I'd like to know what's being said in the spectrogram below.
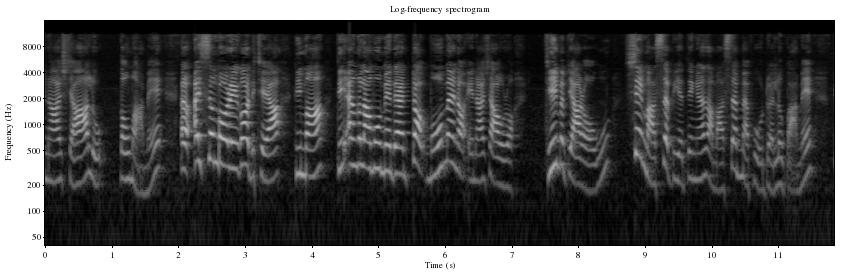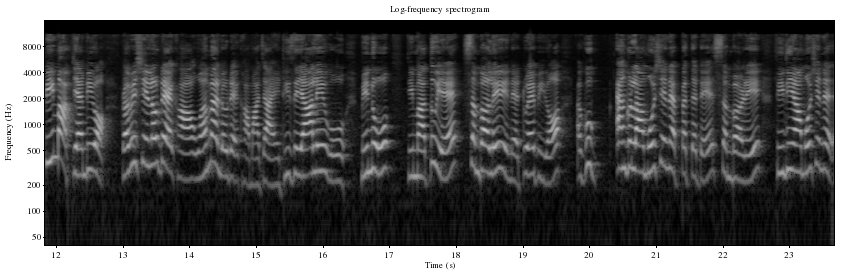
inertia လို့သုံးပါမယ်အဲ့တော့အဲ့ symbol တွေကဒီချက်ကဒီမှာဒီ angular momentum torque moment တော့ inertia ကိုတော့ရေးမပြတော့ဘူးရှေ့မှာဆက်ပြီးသင်ခန်းစာမှာဆက်မှတ်ဖို့အတွက်လုပ်ပါမယ်ပြီးမှပြန်ပြီးတော့ revision လုပ်တဲ့အခါ one man လုပ်တဲ့အခါမှာကြာရင်ဒီဇာတ်လေးကိုမင်းတို့ဒီမှာသူ့ရဲ့ symbol လေးတွေနဲ့တွဲပြီးတော့အခု angular motion နဲ့ပတ်သက်တဲ့ symbol တွေ linear motion နဲ့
